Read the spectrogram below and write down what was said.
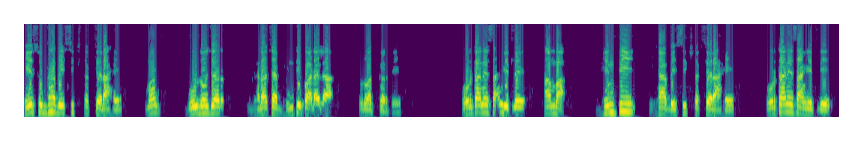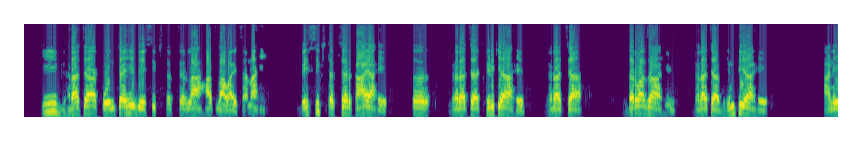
हे सुद्धा बेसिक स्ट्रक्चर आहे. मग बुलडोजर घराच्या भिंती पाडायला सुरुवात करते. कोर्टाने सांगितले थांबा. भिंती ह्या बेसिक स्ट्रक्चर आहे. कोर्टाने सांगितले की घराच्या कोणत्याही बेसिक स्ट्रक्चरला हात लावायचा नाही. बेसिक स्ट्रक्चर काय आहे? तर घराच्या खिडक्या आहेत. घराच्या दरवाजा आहे घराच्या भिंती आहे आणि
